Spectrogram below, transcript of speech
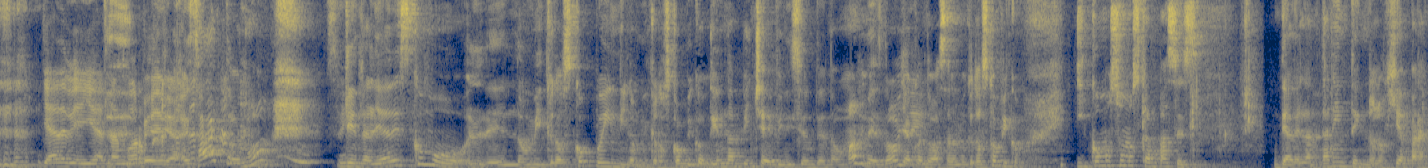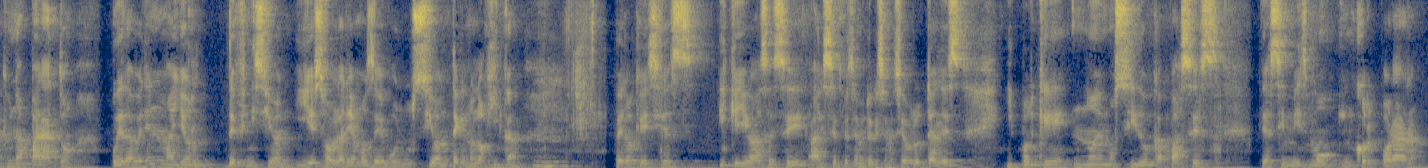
ya debías la forma. Exacto, ¿no? Que en realidad es como lo microscópico y lo microscópico tiene una pinche definición de no mames, ¿no? Ya cuando vas al microscópico. ¿Y cómo somos capaces de adelantar en tecnología para que un aparato pueda ver en mayor definición? Y eso hablaríamos de evolución tecnológica. Pero que decías y que llegabas a ese, a ese pensamiento que se me hacía brutal es ¿y por qué no hemos sido capaces de asimismo incorporar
